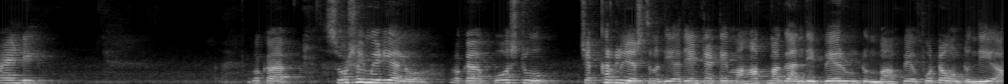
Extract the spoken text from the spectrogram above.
హాయ్ అండి. ఒక సోషల్ మీడియాలో ఒక పోస్టు చక్కర్లు చేస్తున్నది. అదేంటంటే మహాత్మా గాంధీ పేరు ఉంటుంది మా పే ఫోటో ఉంటుంది. ఆ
